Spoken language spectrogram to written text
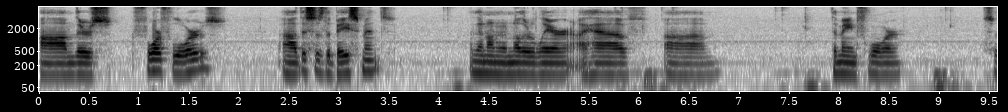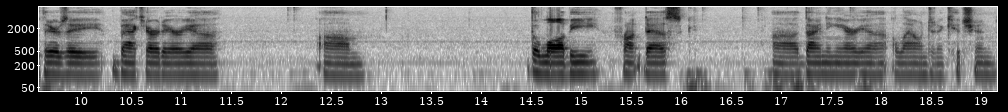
Um, there's four floors. Uh, this is the basement. And then on another layer, I have um, the main floor. So there's a backyard area, um, the lobby, front desk, uh, dining area, a lounge, and a kitchen.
